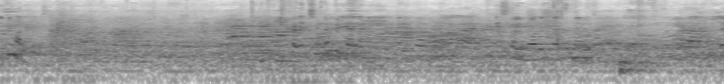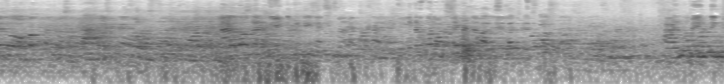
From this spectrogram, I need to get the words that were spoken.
ఇది యాక్టివిటీకి మనం ఇక్కడ చిన్నపిల్లలని యాక్టివిటీస్లో ఇన్వాల్వ్ చేస్తారు. ఇక్కడ పిల్లలు క్రియేటివిటీ ఇక్కడ కూడా వాళ్ళు ఎలా చేస్తారు. హ్యాండ్ పెయింటింగ్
